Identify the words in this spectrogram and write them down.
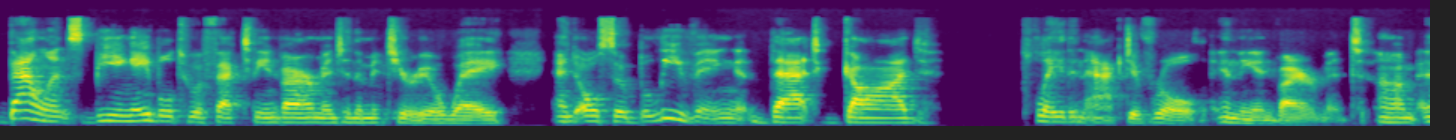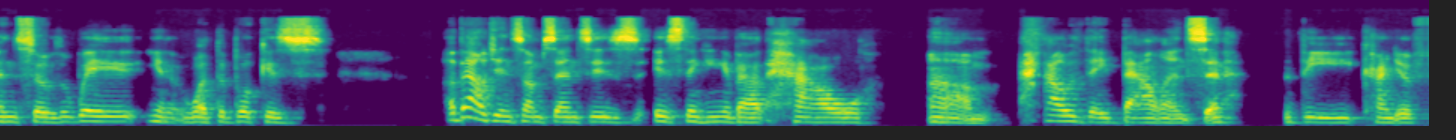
balance being able to affect the environment in the material way and also believing that God played an active role in the environment. Um, and so the way, you know, what the book is about in some sense is is thinking about how um, how they balance and the kind of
